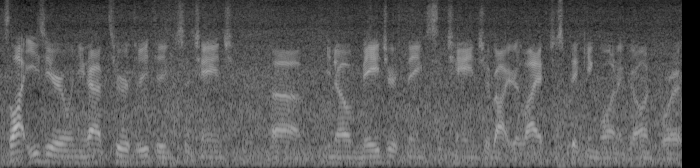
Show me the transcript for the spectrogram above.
it's a lot easier when you have two or three things to change um, you know, major things to change about your life, just picking one and going for it.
